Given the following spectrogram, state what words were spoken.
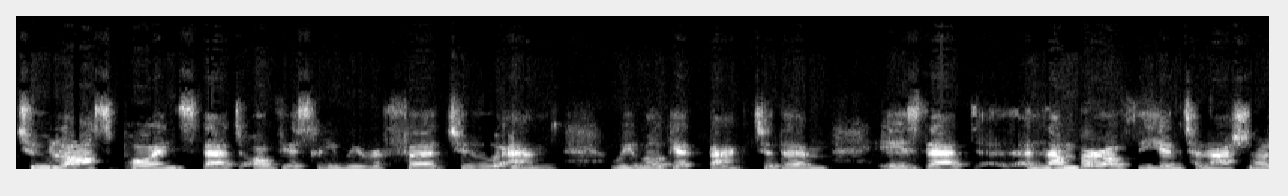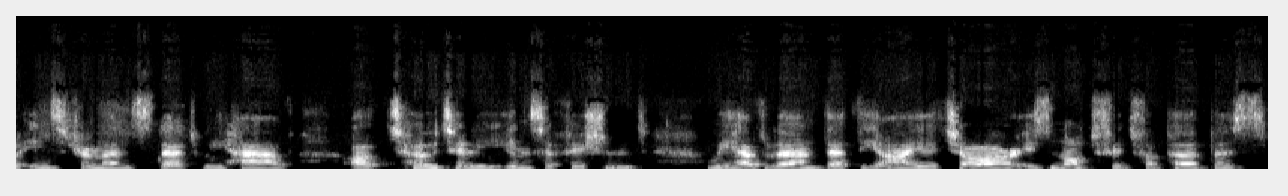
two last points that obviously we refer to and we will get back to them is that a number of the international instruments that we have are totally insufficient. We have learned that the IHR is not fit for purpose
